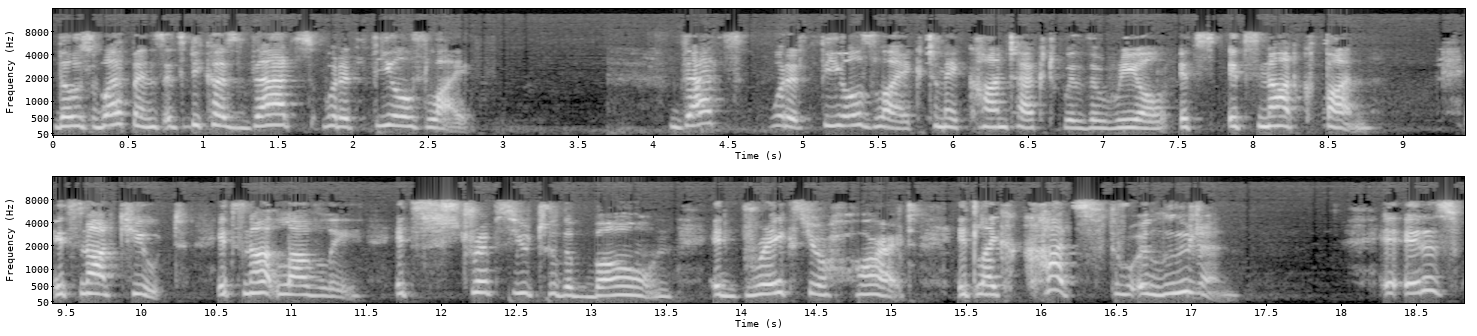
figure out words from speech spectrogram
those weapons, it's because that's what it feels like. That's what it feels like to make contact with the real. It's, it's not fun. It's not cute. It's not lovely. It strips you to the bone. It breaks your heart. It like cuts through illusion it, it is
